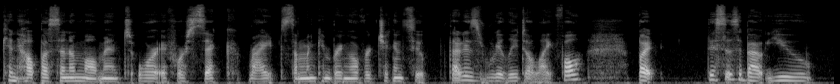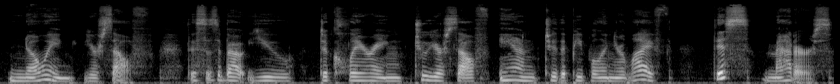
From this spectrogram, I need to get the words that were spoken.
can help us in a moment, or if we're sick, right, someone can bring over chicken soup. That is really delightful. But this is about you knowing yourself. This is about you declaring to yourself and to the people in your life this matters.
